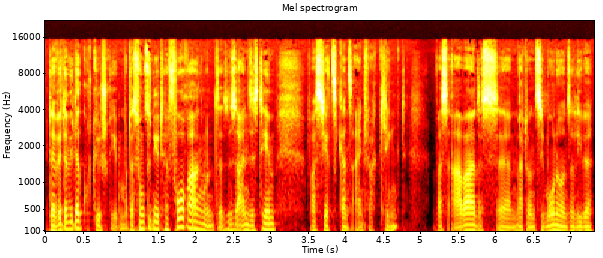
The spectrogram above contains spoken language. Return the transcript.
Und da wird er wieder gut geschrieben. Und das funktioniert hervorragend und das ist ein System, was jetzt ganz einfach klingt, was aber, das ähm, hat uns Simone, unsere liebe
